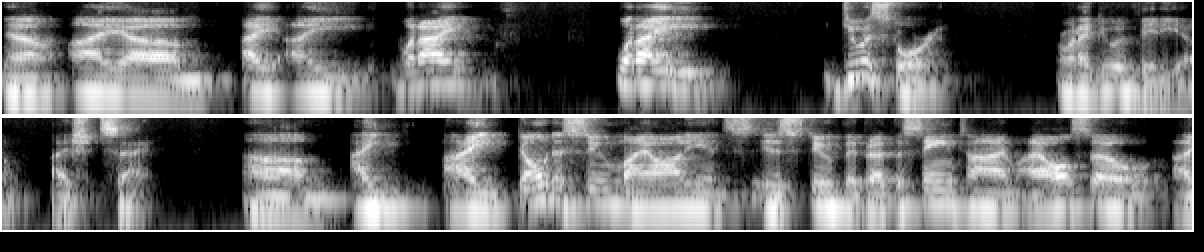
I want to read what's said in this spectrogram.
You know, I um I I I when I do a story or when I do a video, I should say, um, I I don't assume my audience is stupid, but at the same time, I also I,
